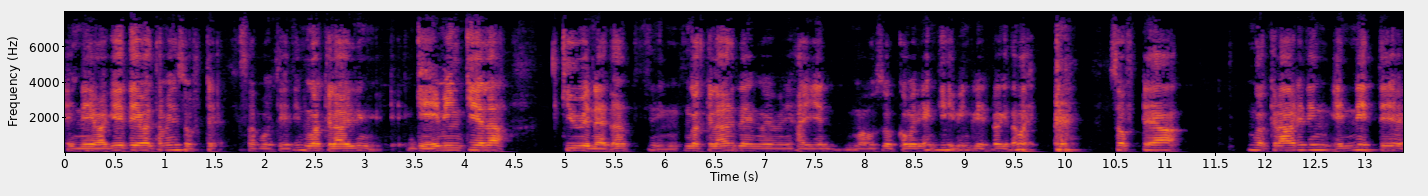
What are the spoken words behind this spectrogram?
එන්නේ වගේ දේවල් තමයි software support එකේ තියෙන. හුඟක් වෙලා ඉතින් gaming කියලා කිව්වේ නැතත් හුඟක් වෙලා දැන් ඔය මේ high end mouse ඔක්කොම දැන් gaming grade වගේ තමයි. software හුඟක් වෙලා ඉතින් එන්නේ ඒ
